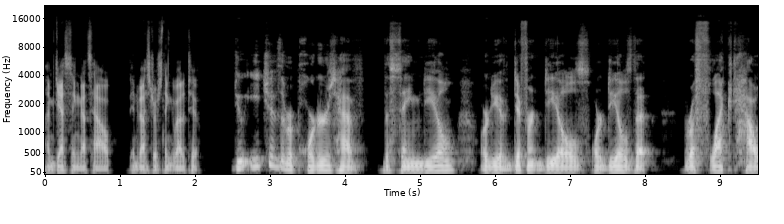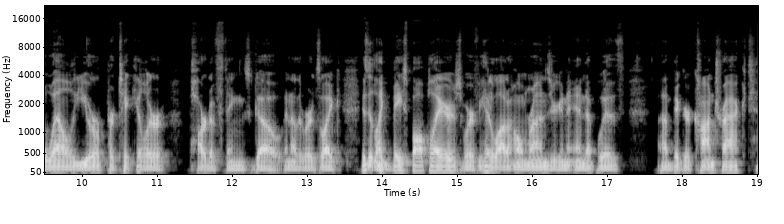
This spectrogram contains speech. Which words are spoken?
I'm guessing that's how investors think about it too. Do each of the reporters have the same deal, or do you have different deals or deals that reflect how well your particular part of things go? In other words, like, is it like baseball players where if you hit a lot of home runs, you're going to end up with a bigger contract?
